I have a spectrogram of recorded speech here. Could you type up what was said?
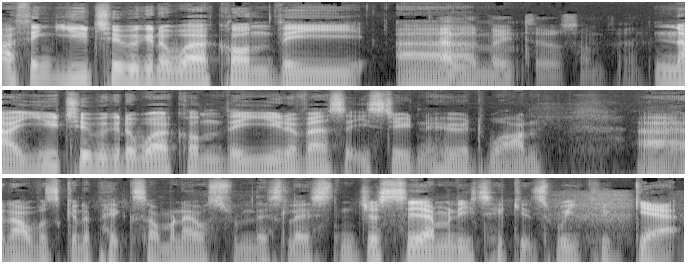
I think you two are going to work on the um, Elevator or something. No, you two were going to work on the university student who had won, uh, and I was going to pick someone else from this list and just see how many tickets we could get,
